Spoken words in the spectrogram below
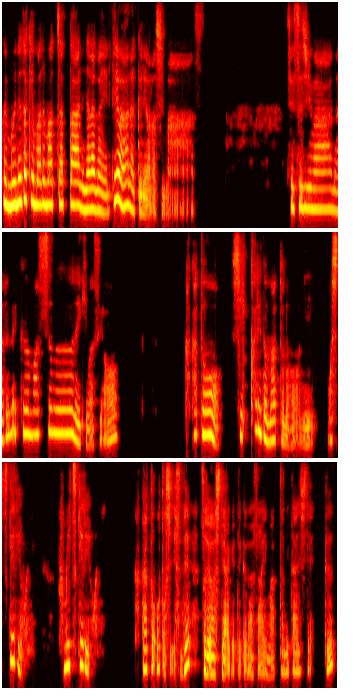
これ胸だけ丸まっちゃったにならないように手は楽に下ろします。背筋はなるべくまっすぐでいきますよ。かかとをしっかりとマットの方に押し付けるように、踏みつけるように、かかと落としですね。それをしてあげてください。マットに対して、ぐっと。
